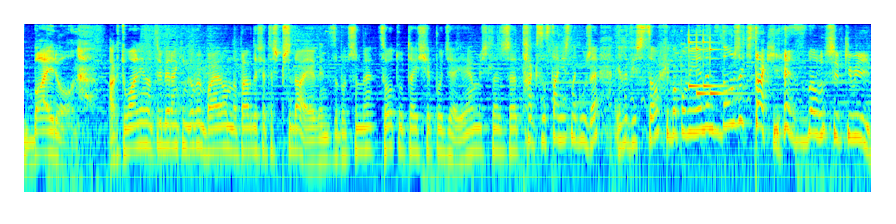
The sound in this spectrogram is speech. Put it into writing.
Byron. Aktualnie na trybie rankingowym Byron naprawdę się też przydaje, więc zobaczymy, co tutaj się podzieje. Ja myślę, że tak, zostaniesz na górze, ale wiesz co, chyba powinienem zdążyć. Tak, jest, znowu szybki win.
